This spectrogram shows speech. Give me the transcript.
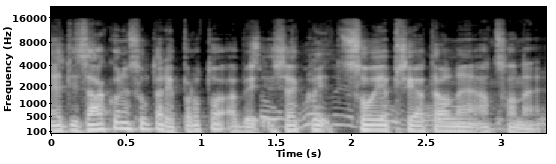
Ne, ty zákony jsou tady proto, aby řekli, co je přijatelné a co ne.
